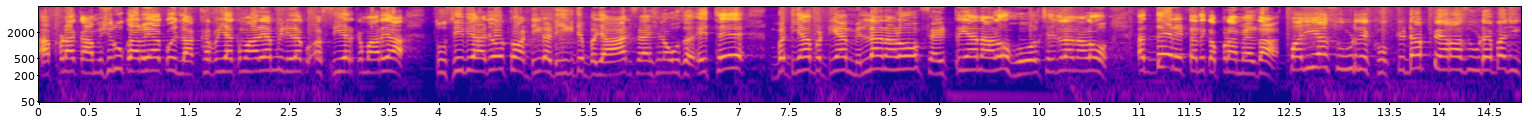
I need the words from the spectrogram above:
ਆਪਣਾ ਕੰਮ ਸ਼ੁਰੂ ਕਰ ਰਿਹਾ। ਕੋਈ ਲੱਖ ਰੁਪਇਆ ਕਮਾ ਰਿਹਾ ਮਹੀਨੇ ਦਾ ਕੋਈ 80000 ਕਮਾ ਰਿਹਾ। ਤੁਸੀਂ ਵੀ ਆ ਜਾਓ ਤੁਹਾਡੀ ਅਡੀਕ 'ਚ ਬਜਾਜ ਫੈਸ਼ਨ ਹਾਊਸ। ਇੱਥੇ ਵੱਡੀਆਂ ਵੱਡੀਆਂ ਮਿੱਲਾਂ ਨਾਲੋਂ ਫੈਕਟਰੀਆਂ ਨਾਲੋਂ ਹੋਲਸੇਲਰਾਂ ਨਾਲੋਂ ਅੱਧੇ ਰੇਟਾਂ ਤੇ ਕੱਪੜਾ ਮਿਲਦਾ। ਭਾਜੀ ਆ ਸੂਟ ਦੇਖੋ ਕਿੱਡਾ ਪਿਆਰਾ ਸੂਟ ਹੈ ਭਾਜੀ।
